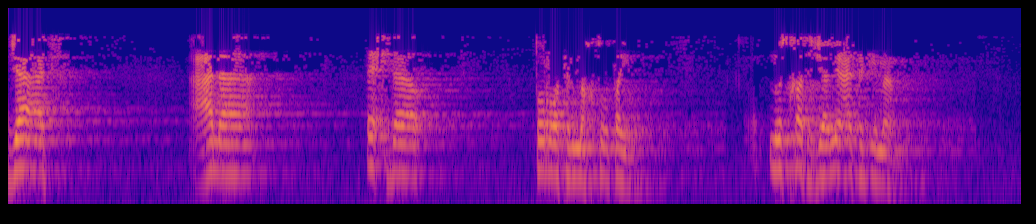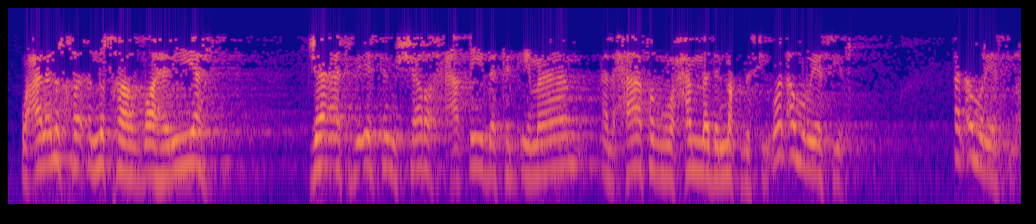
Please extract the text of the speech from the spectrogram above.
جاءت على إحدى طرة المخطوطين. نسخة جامعة الإمام. وعلى النسخة الظاهرية جاءت باسم شرح عقيدة الإمام الحافظ محمد المقدسي والأمر يسير الأمر يسير.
